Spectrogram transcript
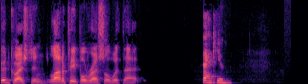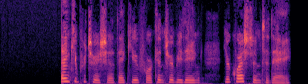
Good question. A lot of people wrestle with that. Thank you. Thank you, Patricia. Thank you for contributing your question today.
